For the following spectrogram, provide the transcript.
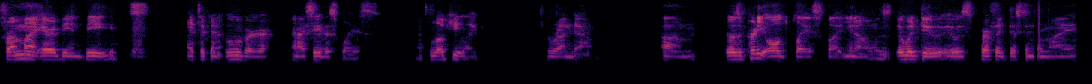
from my Airbnb, I took an Uber, and I see this place. It's low key like rundown. Um, it was a pretty old place, but you know, it, was, it would do. It was perfect distance from my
